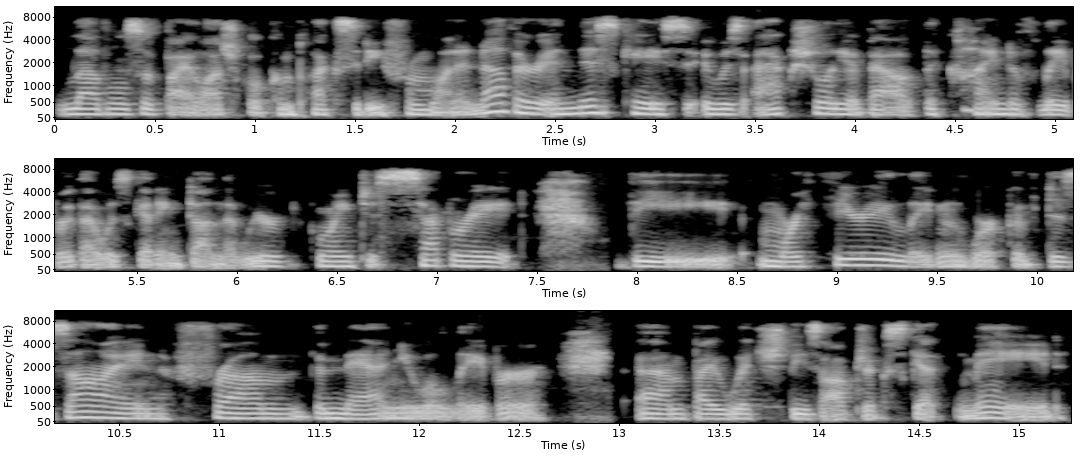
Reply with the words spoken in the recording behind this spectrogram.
levels of biological complexity from one another. In this case, it was actually about the kind of labor that was getting done, that we were going to separate the more theory laden work of design from the manual labor um, by which these objects get made.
